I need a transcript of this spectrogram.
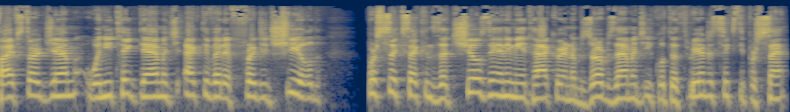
5 star gem. When you take damage, activate a Frigid Shield for 6 seconds that chills the enemy attacker and absorbs damage equal to 360%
